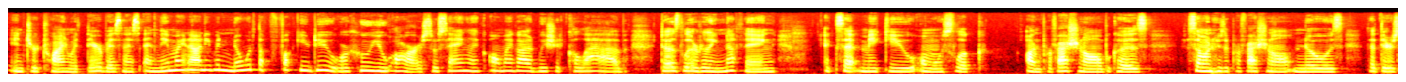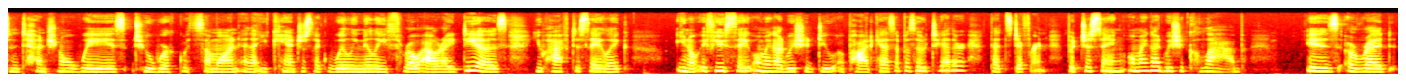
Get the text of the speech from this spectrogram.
intertwine with their business and they might not even know what the fuck you do or who you are. So saying like, "Oh my god, we should collab" does literally nothing except make you almost look unprofessional because someone who's a professional knows that there's intentional ways to work with someone and that you can't just like willy-nilly throw out ideas. You have to say like you know, if you say, oh my God, we should do a podcast episode together, that's different. But just saying, oh my God, we should collab, is a red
